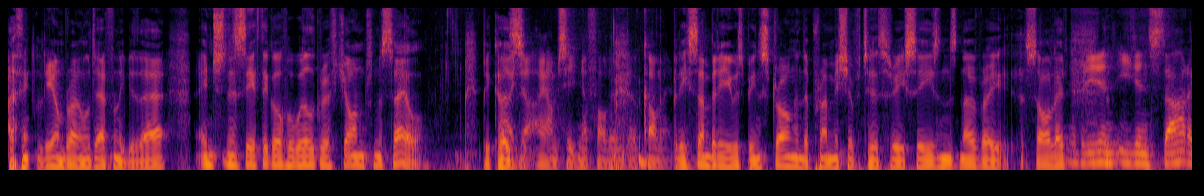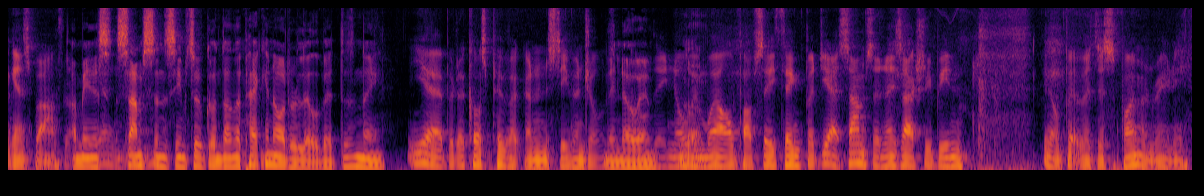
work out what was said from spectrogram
I think Leon Brown will definitely be there. Interesting to see if they go for Will Griff John from Sale. Because I, I am seeing of him comment. but he's somebody who's been strong in the Premiership for two or three seasons now, very solid. Yeah, but he didn't. He didn't start against Bath. I mean, Yeah, Samson seems to have gone down the pecking order a little bit, doesn't he? Yeah, but of course Pivac and Stephen Jones. They know him. They know him well. Perhaps they think, but yeah, Samson has actually been you know, a bit of a disappointment, really.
